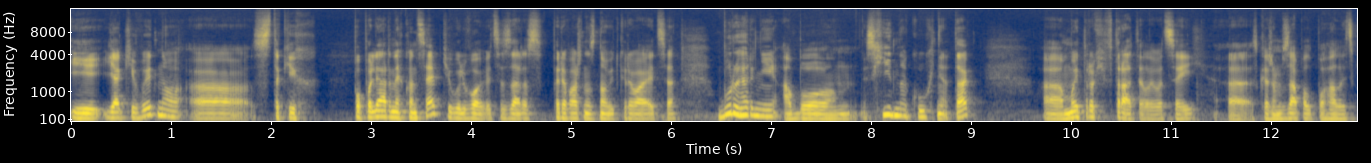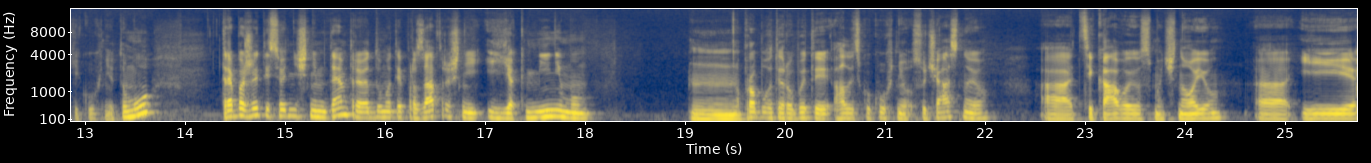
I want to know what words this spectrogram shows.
І як і видно, е, з таких популярних концептів у Львові це зараз переважно знову відкриваються бургерні або східна кухня, так? Е, Ми трохи втратили оцей, е, скажімо, запал по галицькій кухні. Тому треба жити сьогоднішнім днем, треба думати про завтрашній і, як мінімум, пробувати робити галицьку кухню сучасною, цікавою, смачною і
